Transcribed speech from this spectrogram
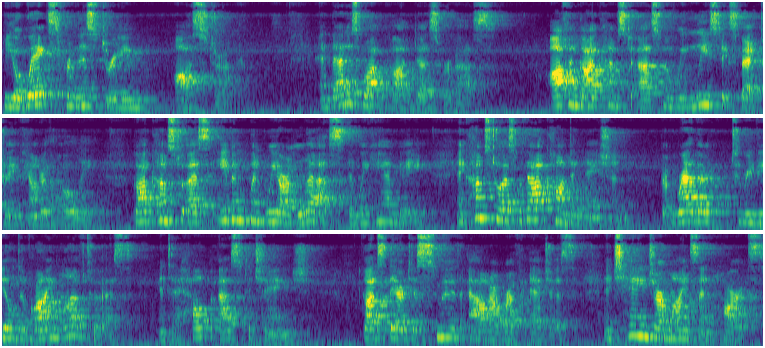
He awakes from this dream awestruck. And that is what God does for us. Often God comes to us when we least expect to encounter the holy. God comes to us even when we are less than we can be, and comes to us without condemnation, but rather to reveal divine love to us and to help us to change. God's there to smooth out our rough edges and change our minds and hearts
